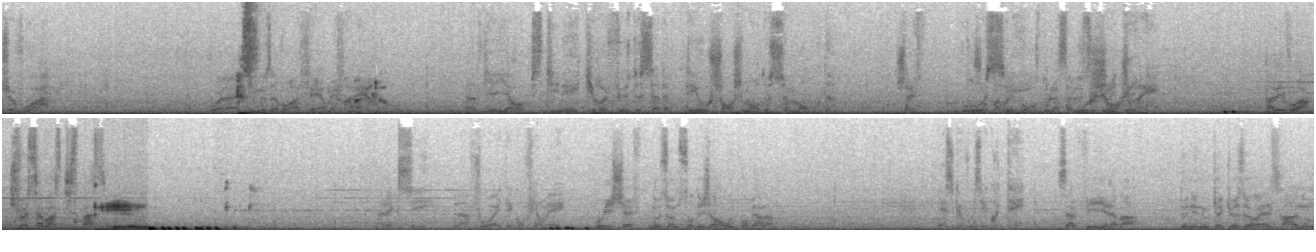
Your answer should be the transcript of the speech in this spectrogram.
Je vois. Voilà à qui nous avons affaire, mes frères. Un vieillard obstiné qui refuse de s'adapter aux changements de ce monde. Chef, Vous aussi, de réponse de la salle de vous changerez. Allez voir, je veux savoir ce qui se passe. Alexis, l'info a été confirmée. Oui, chef, nos hommes sont déjà en route pour Berlin. Est-ce que vous écoutez? Sa fille est là-bas. Donnez-nous quelques heures et elle sera à nous.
